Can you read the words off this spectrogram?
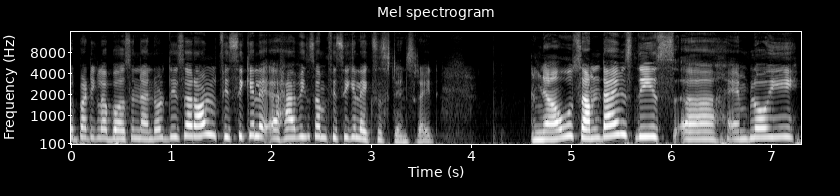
a particular person and all these are all physical uh, having some physical existence right now sometimes these uh, employee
